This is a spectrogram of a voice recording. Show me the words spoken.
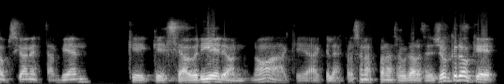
opciones también que, se abrieron a, que, las personas puedan asegurarse. Yo creo que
